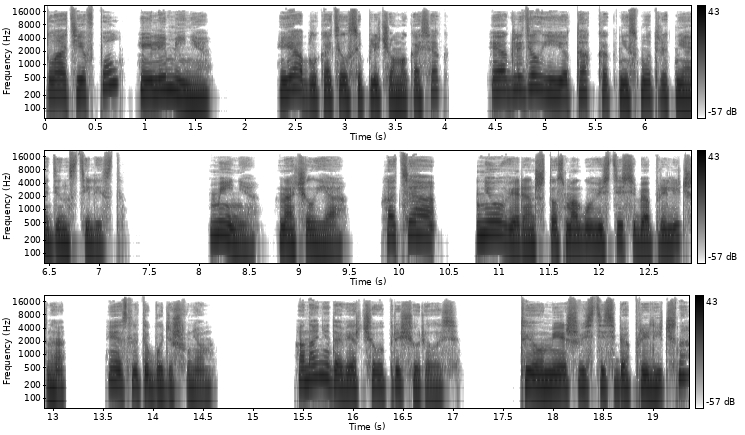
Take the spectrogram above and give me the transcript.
«Платье в пол или мини?» Я облокотился плечом о косяк и оглядел ее так, как не смотрит ни один стилист. «Мини», — начал я. Хотя не уверен, что смогу вести себя прилично, если ты будешь в нем. Она недоверчиво прищурилась. «Ты умеешь вести себя прилично?»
